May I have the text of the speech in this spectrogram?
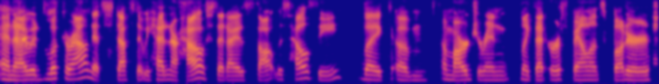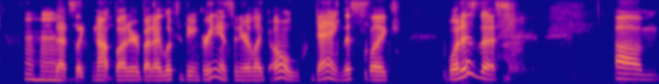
and i would look around at stuff that we had in our house that i thought was healthy like um a margarine like that earth balance butter Mhm. that's like not butter, but I looked at the ingredients and you're like, oh dang, this like what is this? Um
